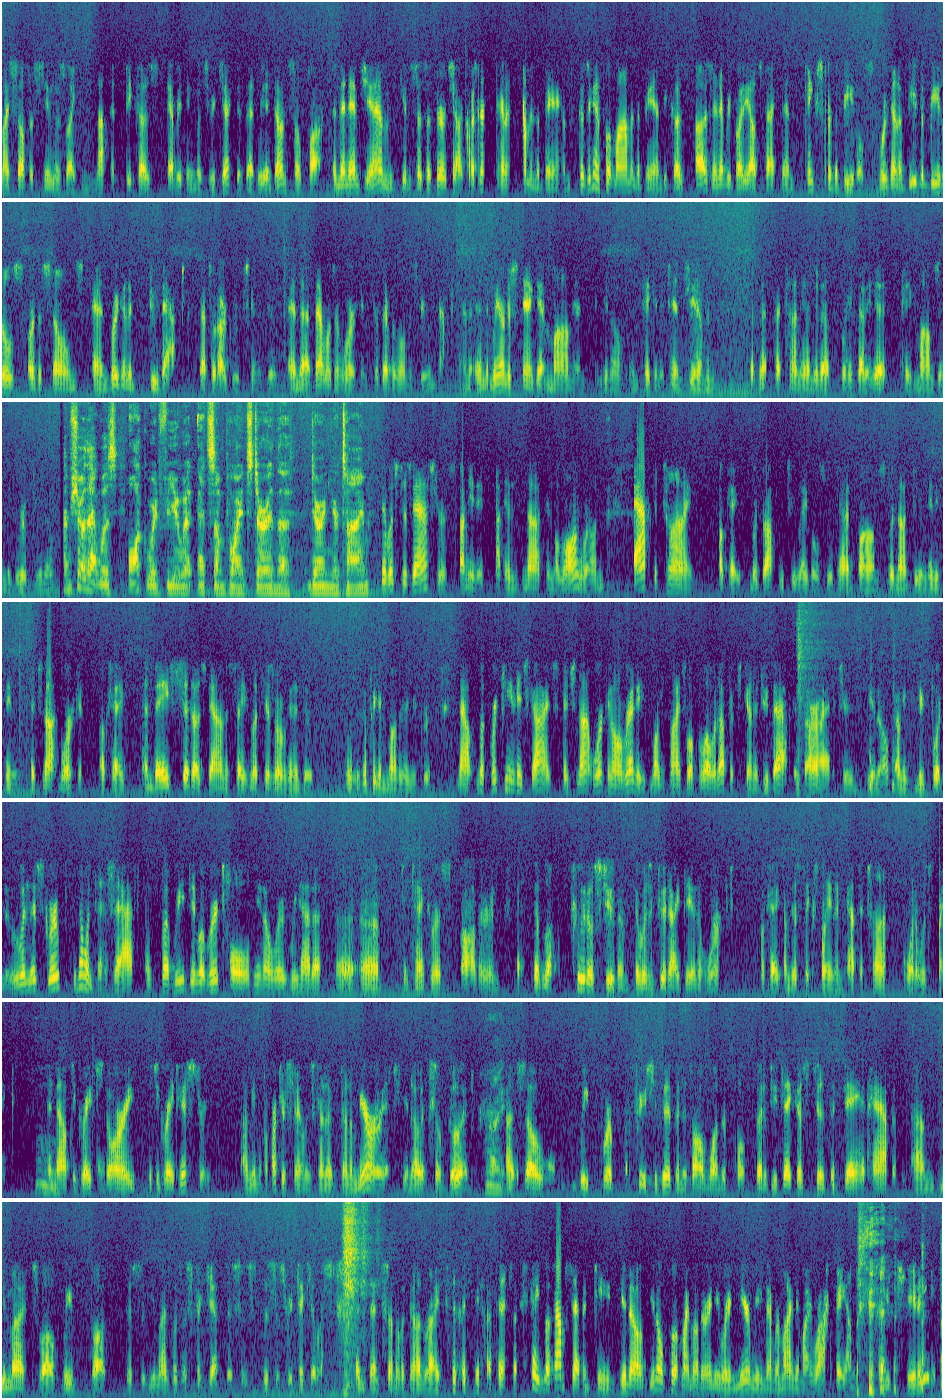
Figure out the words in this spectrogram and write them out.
my self-esteem was like nothing because everything was rejected that we had done so far. And then MGM gives us a third shot. Of course, they're going to come in the band because they're going to put mom in the band because us and everybody else back then thinks we're the Beatles. We're going to be the Beatles or the Stones, and we're going to do that. That's what our group's going to do. And uh, that wasn't working because everyone was doing that. And, and we understand getting mom in, you know, and taking it to MGM. And that, that, kind of ended up when it got a hit. Hey, mom's in the group, you know. I'm sure that was awkward for you at, at some points during the during your time. it was disastrous. I mean, it, in, not in the long run. At the time, okay, we're dropping two labels. We've had bombs. We're not doing anything. It's not working. Okay, and they sit us down and say, "Look, here's what we're going to do. We're going to put your mother in your group." Now, look, we're teenage guys. It's not working already. Well, you might as well blow it up if you're going to do that. It's our attitude, you know. I mean, you're putting who in this group? No one does that. But we did what we were told. You know, we we had a, a, a cantankerous father, and, and but look, kudos to them. It was a good idea and it worked. Okay, I'm just explaining at the time what it was like, and now it's a great story. It's a great history. I mean, the Partridge Family is gonna gonna mirror it. You know, it's so good. Right. Uh, so we we're appreciative, and it's all wonderful. But if you take us to the day it happened, um, you might as well. We thought this. You might as well just forget this is this is ridiculous. And then son of a gun, right? Yeah. hey, look, I'm 17. You know, you don't put my mother anywhere near me. Never mind in my rock band. Are you kidding?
